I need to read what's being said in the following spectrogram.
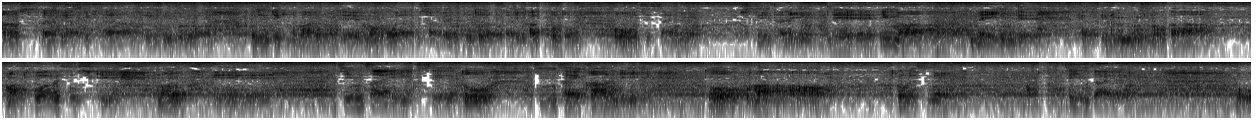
あのしっかりとやっていきたいなっていう部分は個人的にもあるので、まあ、こうやって喋ることだったり書くことを実際にしていたりで今メインでやってるのが、まあ、とある組織の、えー、人材育成と人材管理とまあそうですね人材を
